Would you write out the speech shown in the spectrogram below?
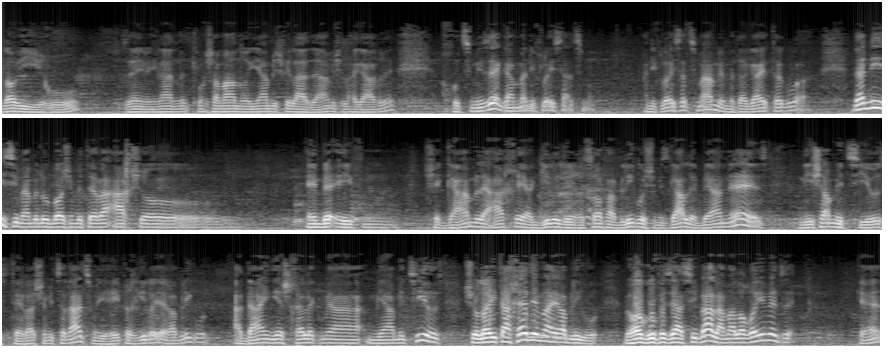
לא יראו, זה עניין, כמו שאמרנו, עניין בשביל האדם, בשביל הגברי. חוץ מזה, גם בנפלויס עצמו. הנפלויס עצמם הם בדרגה יותר גבוהה. דניסים המלובושים בטבע אח-שו, הם באיפן שגם לאחרי הגילוי דרך סוף הבליגבול שמסגר לביה נס, נשאר מציאות טבע שמצד עצמו יהיה היפר גילוי ער הבליגבול. עדיין יש חלק מה, מהמציאות שהוא לא יתאחד עם הער הבליגבול. גוף זה הסיבה למה לא רואים את זה. כן?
